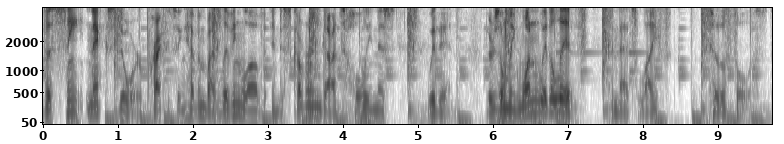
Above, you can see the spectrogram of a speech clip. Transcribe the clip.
The Saint Next Door Practicing Heaven by Living Love and Discovering God's Holiness Within. There's only one way to live, and that's life to the fullest.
